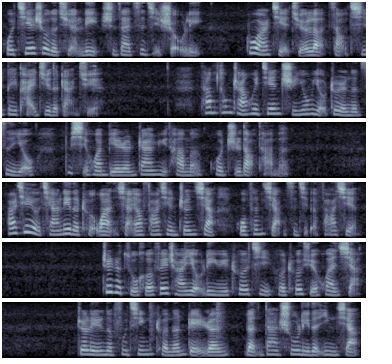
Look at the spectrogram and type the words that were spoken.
或接受的权利是在自己手里，故而解决了早期被排拒的感觉。他们通常会坚持拥有个人的自由。不喜欢别人干预他们或指导他们，而且有强烈的渴望想要发现真相或分享自己的发现。这个组合非常有利于科技和科学幻想。这类人的父亲可能给人冷淡疏离的印象，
